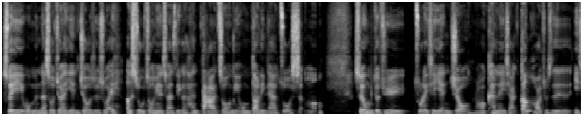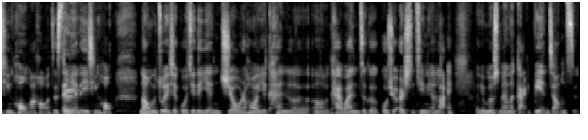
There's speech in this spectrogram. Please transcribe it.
所以我们那时候就在研究，就是说，哎，二十五周年算是一个很大的周年，我们到底应该要做什么？所以我们就去做了一些研究，然后看了一下，刚好就是疫情后嘛，哈，这三年的疫情后，那我们做了一些国际的研究，然后也看了呃台湾这个过去二十几年来有没有什么样的改变，这样子。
